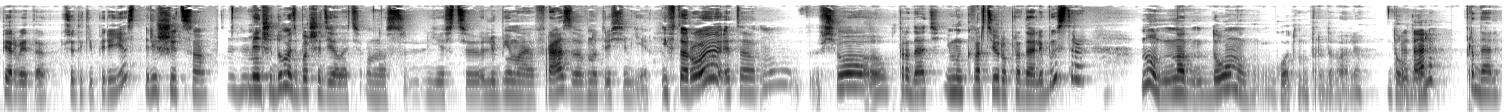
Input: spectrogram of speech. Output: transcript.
Первый это все-таки переезд, решиться. Угу. Меньше думать, больше делать. У нас есть любимая фраза внутри семьи. И второе это ну, все продать. И мы квартиру продали быстро. Ну, на дом год мы продавали. Долго. Продали? Продали.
